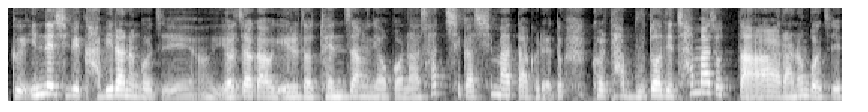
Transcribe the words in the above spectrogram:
그 인내심이 갑이라는 거지. 어, 여자가 예를 들어 된장여거나 사치가 심하다 그래도 그걸 다 무던히 참아줬다라는 거지.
